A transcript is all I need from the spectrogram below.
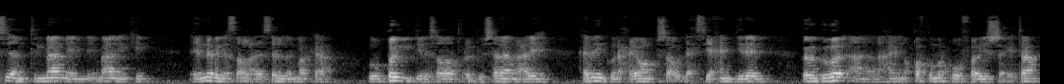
sidaan tilmaamaynay maalinkii nabiga sal alay slam marka uu qoyi jiray salawaatu rabbi wasalaamu caleyh habeenkuna xayawaanku saa u dhex seexan jireen oo gogol aanan ahayn qofka markuu fariisto xitaa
